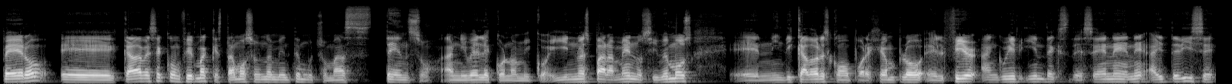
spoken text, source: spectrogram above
pero eh, cada vez se confirma que estamos en un ambiente mucho más tenso a nivel económico y no es para menos. Si vemos en indicadores como por ejemplo el Fear and Greed Index de CNN, ahí te dice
